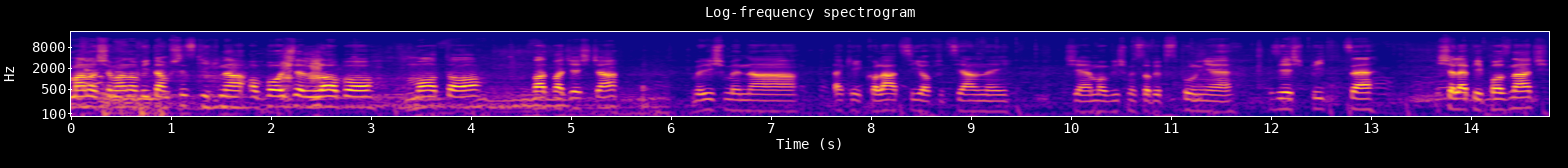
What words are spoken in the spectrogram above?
Siemano, siemano, witam wszystkich na obozie Lobo Moto 220. Byliśmy na takiej kolacji oficjalnej, gdzie mogliśmy sobie wspólnie zjeść pizzę i się lepiej poznać.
